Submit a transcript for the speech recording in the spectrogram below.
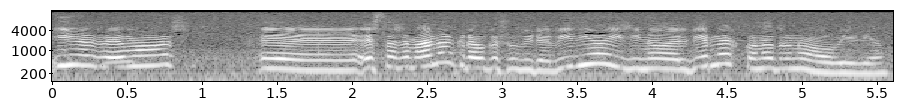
Y nos vemos eh, esta semana, creo que subiré vídeo y si no el viernes con otro nuevo vídeo.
